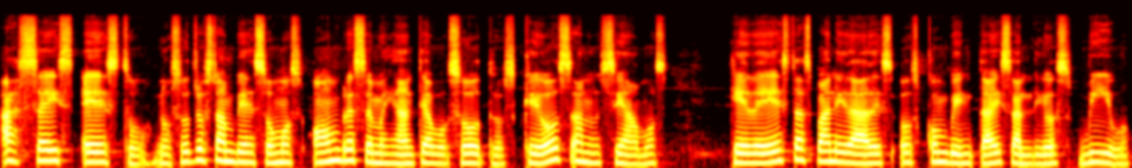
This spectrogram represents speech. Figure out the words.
hacéis esto? Nosotros también somos hombres semejantes a vosotros, que os anunciamos que de estas vanidades os convirtáis al Dios vivo,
